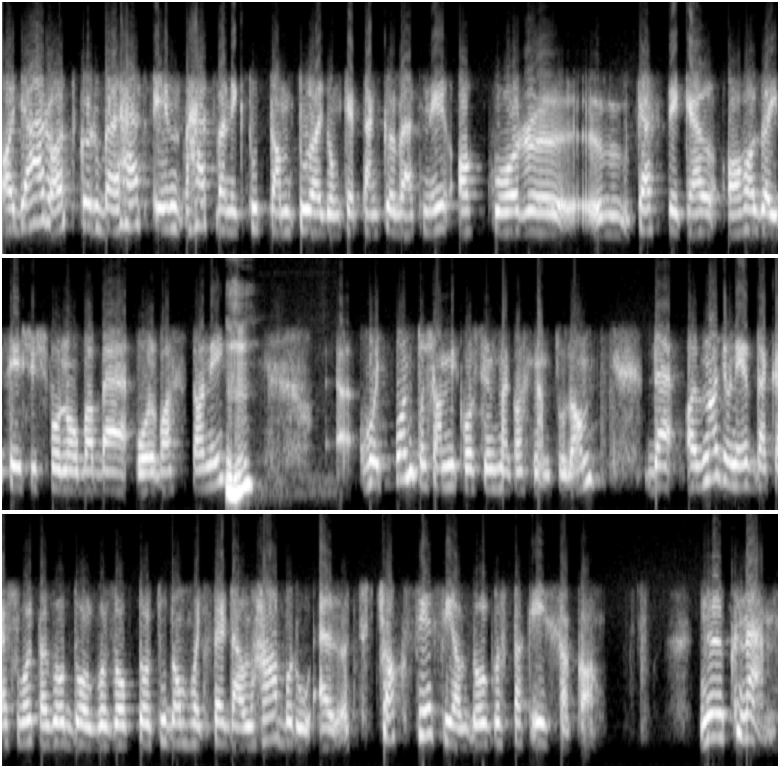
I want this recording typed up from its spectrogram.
a gyárat körülbelül hát, én 70-ig tudtam tulajdonképpen követni, akkor kezdték el a hazai fésisfonóba beolvasztani. Uh-huh hogy pontosan mikor szűnt meg, azt nem tudom, de az nagyon érdekes volt az ott dolgozóktól, tudom, hogy például háború előtt csak férfiak dolgoztak éjszaka, nők nem.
